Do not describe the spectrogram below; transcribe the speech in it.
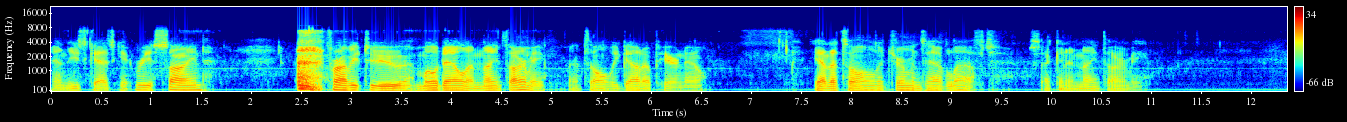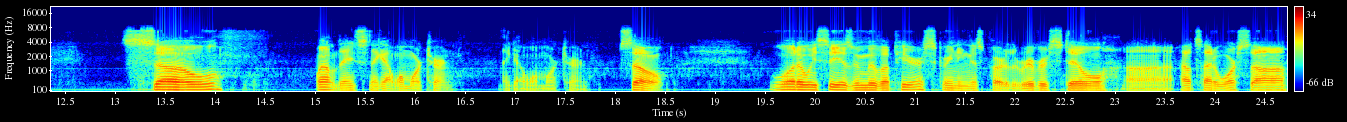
And these guys get reassigned probably to Model and 9th Army. That's all we got up here now. Yeah, that's all the Germans have left. 2nd and 9th Army. So, well, they, they got one more turn. They got one more turn. So, what do we see as we move up here? Screening this part of the river still uh, outside of Warsaw.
